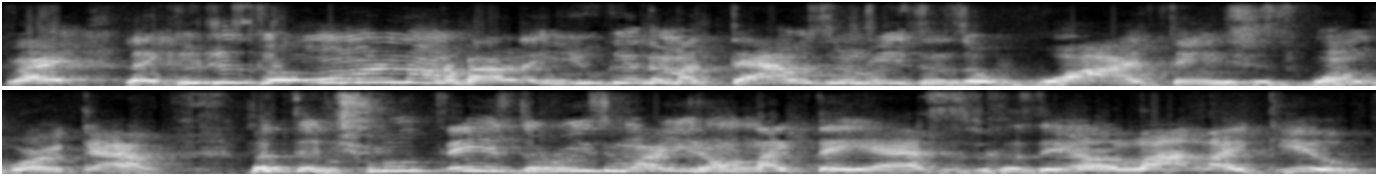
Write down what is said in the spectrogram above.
right? Like you just go on and on about it, and you give them a thousand reasons of why things just won't work out. But the truth is, the reason why you don't like their ass is because they are a lot like you,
